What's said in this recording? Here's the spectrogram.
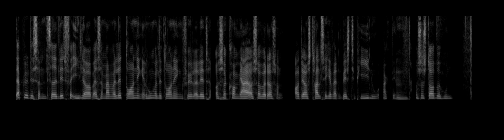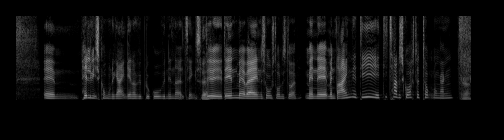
der blev det sådan taget lidt for ilde op. Altså man var lidt dronning, eller hun var lidt dronningen, føler lidt. Og så kom jeg, og så var det også sådan, og det er også træls ikke at være den bedste pige nu, agtigt. Mm. Og så stoppede hun. Øhm, heldigvis kom hun i gang igen, og vi blev gode veninder og alting. Så Ja. det, det endte med at være en solstrål historie. Men, øh, men drengene, de, de tager det sgu også lidt tungt nogle gange. Ja.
